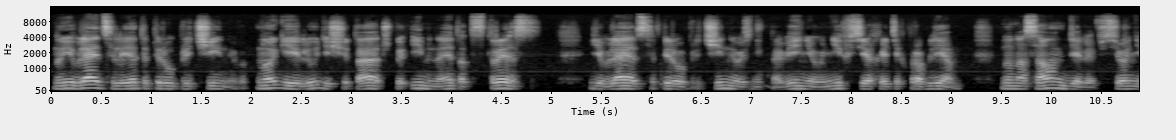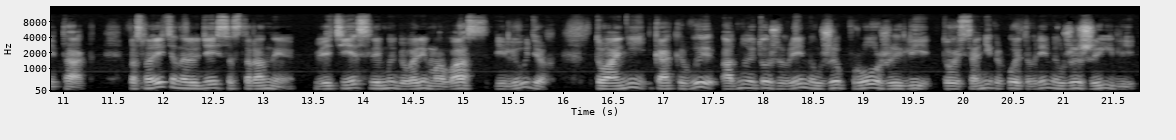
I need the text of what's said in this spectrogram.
Но является ли это первопричиной? Вот многие люди считают, что именно этот стресс является первопричиной возникновения у них всех этих проблем. Но на самом деле все не так. Посмотрите на людей со стороны. Ведь если мы говорим о вас и людях, то они, как и вы, одно и то же время уже прожили. То есть они какое-то время уже жили,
